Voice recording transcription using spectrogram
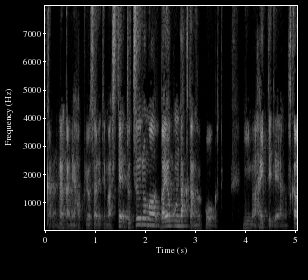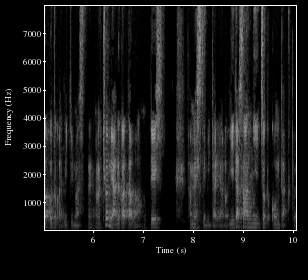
からなんかに発表されてまして、ツールもバイオコンダクターのフォークに今入っててあの使うことができますね。あの興味ある方はぜひ試してみたり、あの飯田さんにちょっとコンタクト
